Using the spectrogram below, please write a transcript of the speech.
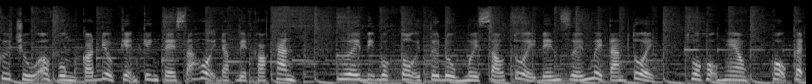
cư trú ở vùng có điều kiện kinh tế xã hội đặc biệt khó khăn, người bị buộc tội từ đủ 16 tuổi đến dưới 18 tuổi, thuộc hộ nghèo, hộ cận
